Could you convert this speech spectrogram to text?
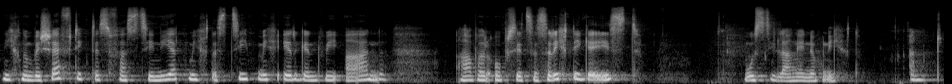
nicht nur beschäftigt, das fasziniert mich, das zieht mich irgendwie an. Aber ob es jetzt das Richtige ist, wusste ich lange noch nicht. Und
